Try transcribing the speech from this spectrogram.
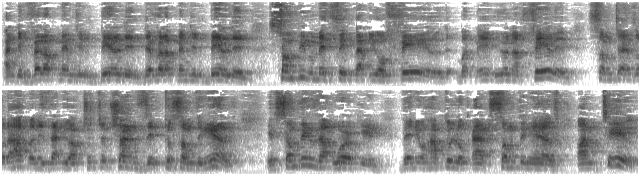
and development in building, development in building. Some people may think that you're failed, but you're not failing. Sometimes what happens is that you have to, to transit to something else. If something is not working, then you have to look at something else until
